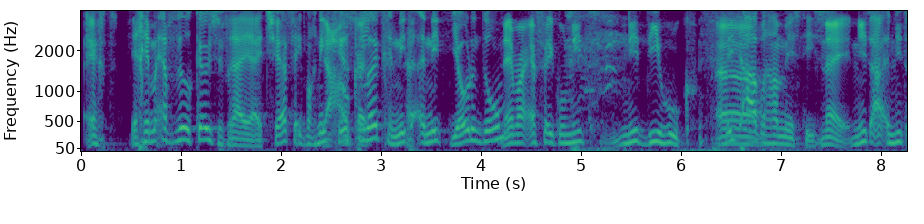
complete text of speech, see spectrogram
echt... Je geeft me even veel keuzevrijheid, chef. Ik mag niet Ja, christelijk, en niet, en niet jodendom, Nee, maar even, ik wil niet, niet die hoek. niet Eh, Abrahamistisch. Nee, niet, niet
